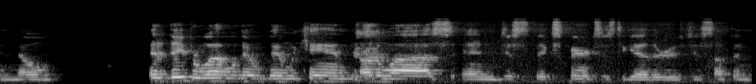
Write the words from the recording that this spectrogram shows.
and know them at a deeper level than, than we can otherwise. And just the experiences together is just something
